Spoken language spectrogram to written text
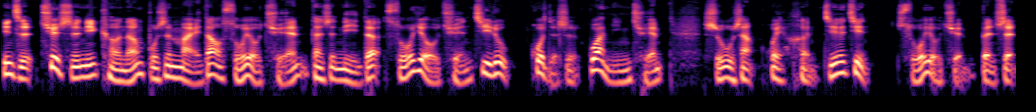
因此，确实你可能不是买到所有权，但是你的所有权记录或者是冠名权，实物上会很接近所有权本身。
